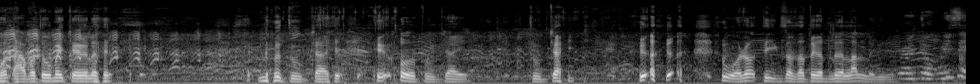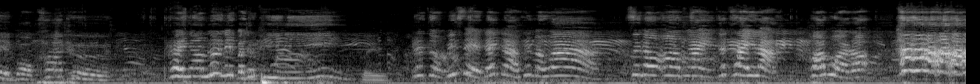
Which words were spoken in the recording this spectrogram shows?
มดหาประตูไม่เจอเลย ดูถูกใจ โอ้ถูกใจ ถูกใจ หัวเราะทิ้งสั่นสะเทือนเรือนลั่นเลยทีเดียวกระจกวิเศษบอกข้าเถิดใครงามเลิศในปัตภีนี้นี่กระจกวิเศษได้กล่าวขึ้นมาว่าสโนว์ออมไงจะใครล่ะพร้อมหัวเราะฮ่าฮ่าฮ่า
